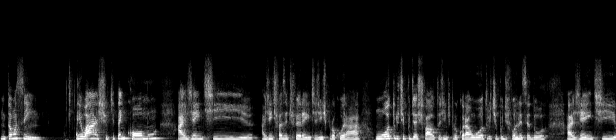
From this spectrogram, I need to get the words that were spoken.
Então, assim, eu acho que tem como a gente a gente fazer diferente, a gente procurar um outro tipo de asfalto, a gente procurar um outro tipo de fornecedor, a gente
